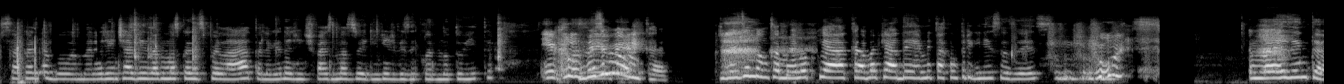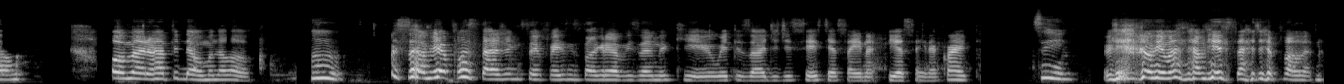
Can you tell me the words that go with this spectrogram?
Só coisa boa, mano. A gente avisa algumas coisas por lá, tá ligado? A gente faz uma zoeirinha de vez em quando no Twitter. Inclusive. nunca. De vez em nunca mesmo, porque acaba que a DM tá com preguiça às vezes. Putz. Mas então. Ô, mano, rapidão, manda logo. Hum, Sabe a postagem que você fez no Instagram avisando que o episódio de sexta ia sair na, ia sair na quarta? sim. Vieram me mandar mensagem falando.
